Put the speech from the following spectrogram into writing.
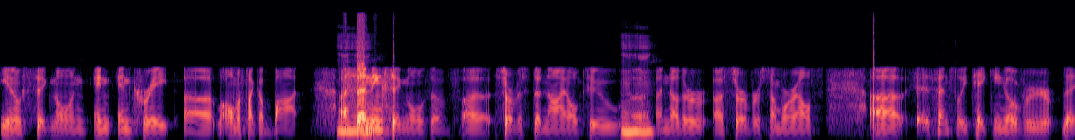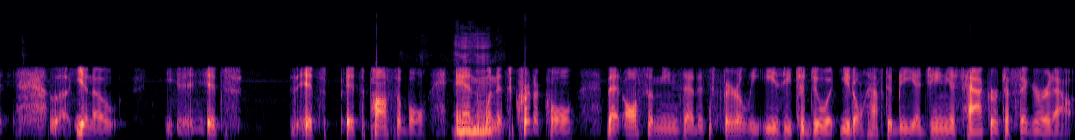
you know, signal and, and, and create uh, almost like a bot, uh, sending signals of uh, service denial to uh, another uh, server somewhere else, uh, essentially taking over your, you know, it's it's it's possible, and when it's critical, that also means that it's fairly easy to do it. You don't have to be a genius hacker to figure it out.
